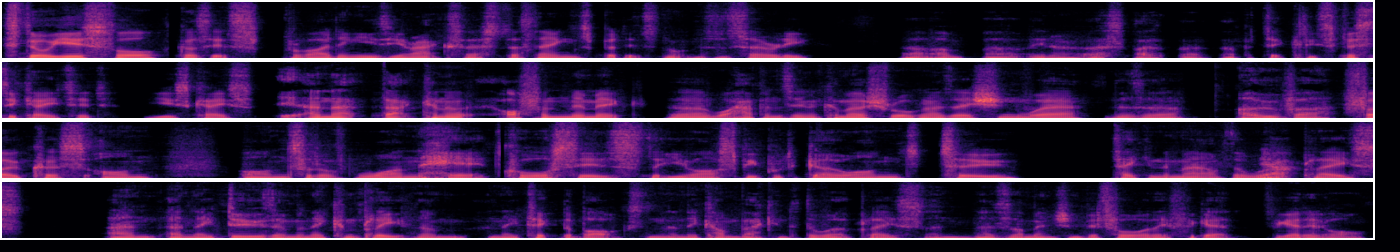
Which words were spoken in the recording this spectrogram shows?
Still useful because it's providing easier access to things, but it's not necessarily uh, uh, you know a, a, a, particularly sophisticated use case, and that that can often mimic uh, what happens in a commercial organization where there's a over focus on on sort of one hit courses that you ask people to go on to taking them out of the workplace yeah. and and they do them and they complete them and they tick the box and then they come back into the workplace and as I mentioned before they forget forget it all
